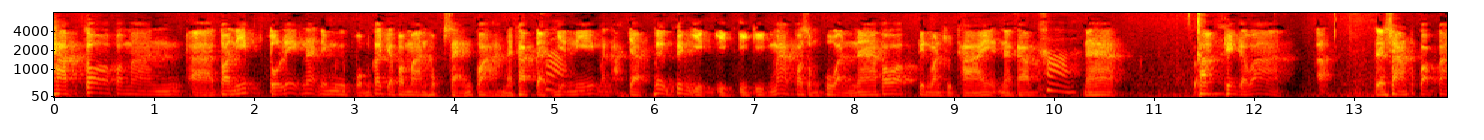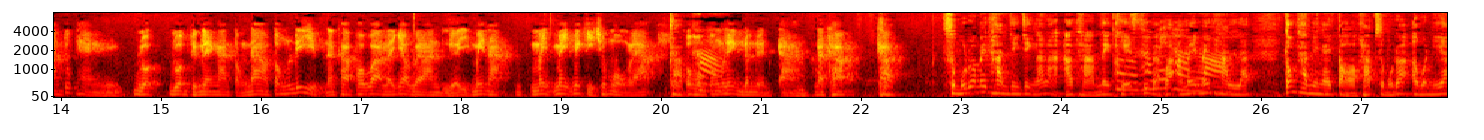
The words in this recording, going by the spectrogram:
ครับก็ประมาณอาตอนนี้ตัวเลขนะในมือผมก็จะประมาณ6 0แสนกว่านะครับ แต่ค่ะ เย็นนี้มันอาจจะเพิ่มขึ้นอีกอีกอีกอีกมากพอสมควรนะ เพราะว่าเป็นวันสุดท้ายนะครับค่ะ นะฮะครับ เพียงแต่ว่าอะ แต่สถารประกอบการทุกแห่งรวมรวมถึงแรงงานต่างด้าวต้องรีบนะครับ เพราะว่าระยะเวลาเหลืออีกไม่นานไม่ไม่ไม่กี่ชั่วโมงแล้วครับ ก็คงค่ะต้องเร่งดำเนินการนะครับครับ สมมุติว่าไม่ทันจริง ๆ แล้วล่ะเอาถามในเคสเออที่แบบว่าถ้าไม่ไม่ทันไม่ทันล่ะแล้ว ต้องทำยังไงต่อครับ สมมุติว่าเอาวันเนี้ย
